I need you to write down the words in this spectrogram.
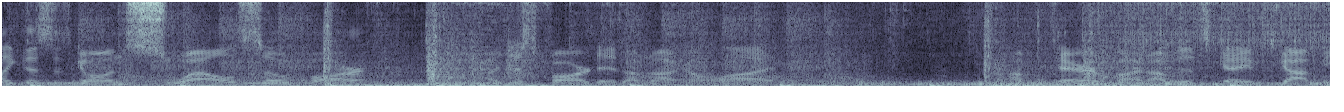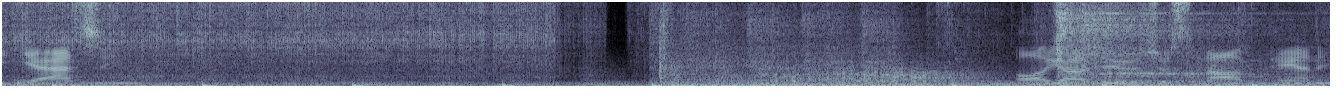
Like this is going swell so far. I just farted. I'm not gonna lie. I'm terrified. I'm, this game's got me gassy. All I gotta do is just not panic.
